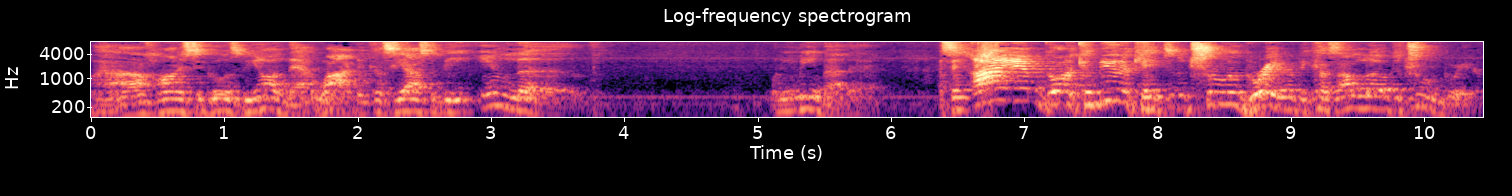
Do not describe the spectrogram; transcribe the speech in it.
Well, honesty goes beyond that. Why? Because he has to be in love. What do you mean by that? I say, I am going to communicate to the true and greater because I love the true and greater.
